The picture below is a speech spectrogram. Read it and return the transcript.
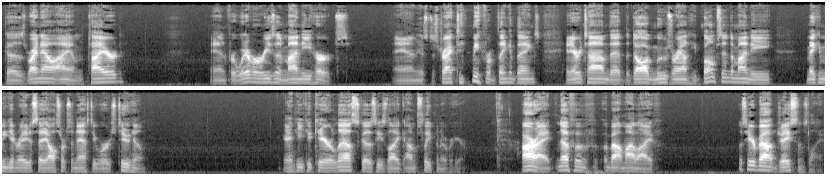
Because right now I am tired, and for whatever reason, my knee hurts. And it's distracting me from thinking things. And every time that the dog moves around, he bumps into my knee, making me get ready to say all sorts of nasty words to him. And he could care less because he's like, I'm sleeping over here. All right, enough of about my life. Let's hear about Jason's life.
